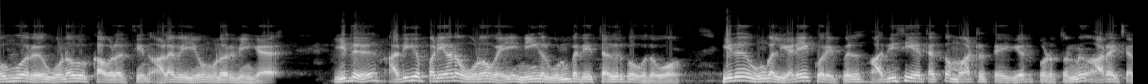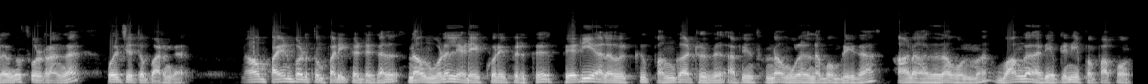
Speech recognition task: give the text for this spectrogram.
ஒவ்வொரு உணவு கவலத்தின் அளவையும் உணர்வீங்க. இது அதிகப்படியான உணவை நீங்கள் உண்பதை தவிர்க்க உதவும். இது உங்கள் எடை குறைப்பில் அதிசயத்தக்க மாற்றத்தை ஏற்படுத்தும்னு ஆராய்ச்சியாளர்கள் சொல்கிறாங்க முயற்சித்து பாருங்கள் நாம் பயன்படுத்தும் படிக்கட்டுகள் நாம் உடல் எடை குறைப்பிற்கு பெரிய அளவுக்கு பங்காற்றுது அப்படின்னு சொன்னால் உங்களால் நம்ப முடியுதா? ஆனால் அதுதான் உண்மை. வாங்க அது எப்படின்னு இப்போ பார்ப்போம்.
